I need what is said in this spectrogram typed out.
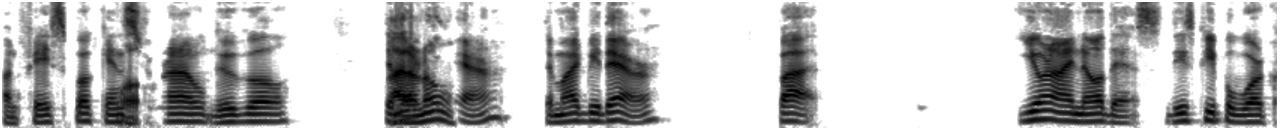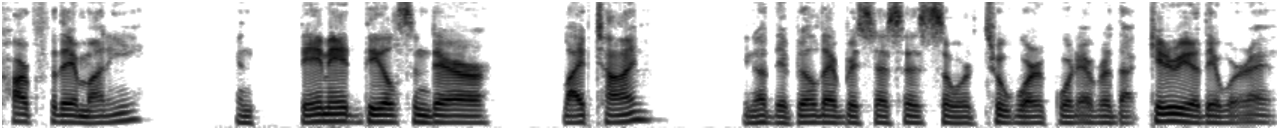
On Facebook, Instagram, well, Google? They I don't know. There. They might be there, but you and I know this. These people work hard for their money and they made deals in their lifetime. You know, they build their businesses or through work, whatever that career they were in.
